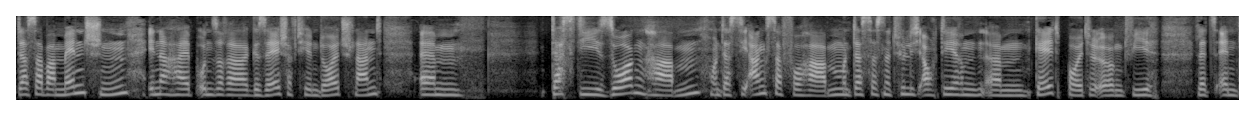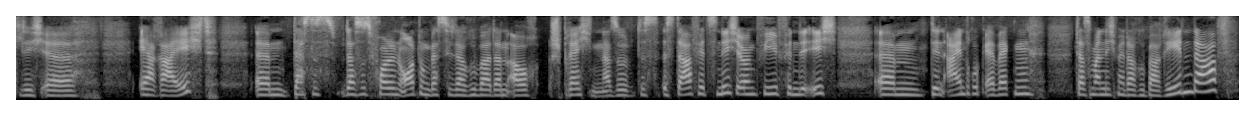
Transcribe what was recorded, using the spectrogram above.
dass aber Menschen innerhalb unserer Gesellschaft hier in Deutschland ähm, dass die Sorgen haben und dass die Angst davor haben und dass das natürlich auch deren ähm, Geldbeutel irgendwie letztendlich äh, erreicht, ähm, das, ist, das ist voll in Ordnung, dass sie darüber dann auch sprechen. Also das, es darf jetzt nicht irgendwie, finde ich, ähm, den Eindruck erwecken, dass man nicht mehr darüber reden darf.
